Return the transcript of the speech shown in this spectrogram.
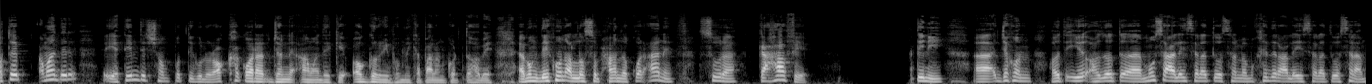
অতএব আমাদের এতিমদের সম্পত্তিগুলো রক্ষা করার জন্য আমাদেরকে অগ্রণী ভূমিকা পালন করতে হবে। এবং দেখুন আল্লাহ সুবহান কোরআনে সুরা কাহাফে তিনি যখন হজরত মুসা আলি সাল্লাতাম এবং খিদর আলি সাল্লাতাম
